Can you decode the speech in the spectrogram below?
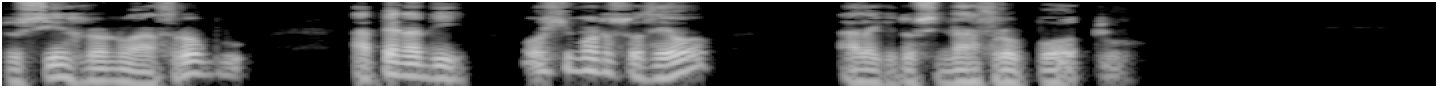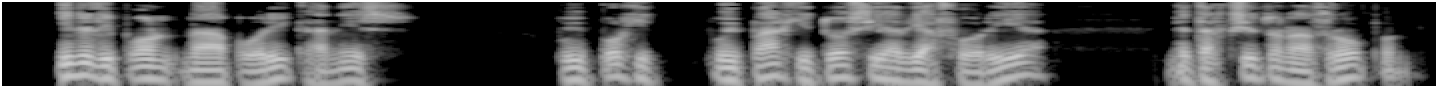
του σύγχρονου ανθρώπου απέναντι όχι μόνο στο Θεό αλλά και το συνάνθρωπό του. Είναι λοιπόν να απορεί κανείς που υπάρχει, που υπάρχει τόση αδιαφορία μεταξύ των ανθρώπων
